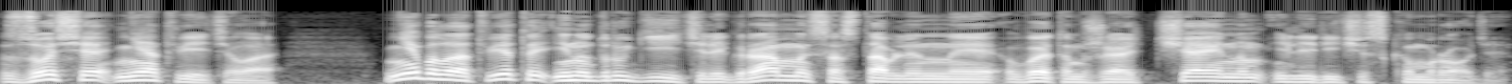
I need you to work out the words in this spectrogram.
Зося не ответила. Не было ответа и на другие телеграммы, составленные в этом же отчаянном и лирическом роде.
